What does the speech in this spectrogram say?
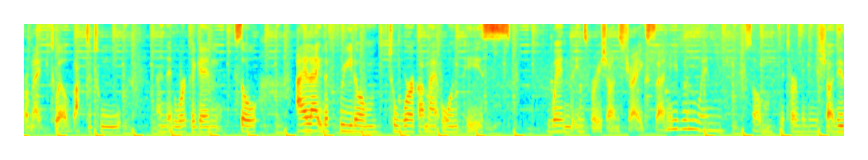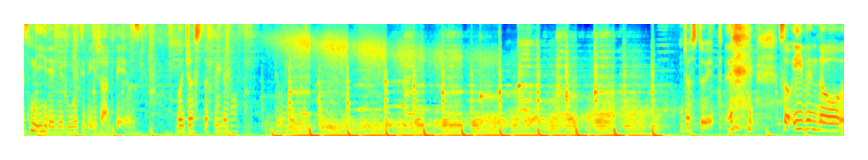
from like 12 back to 2 and then work again. So I like the freedom to work at my own pace when the inspiration strikes and even when some determination is needed when motivation fails. But just the freedom of doing just do it. so even though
